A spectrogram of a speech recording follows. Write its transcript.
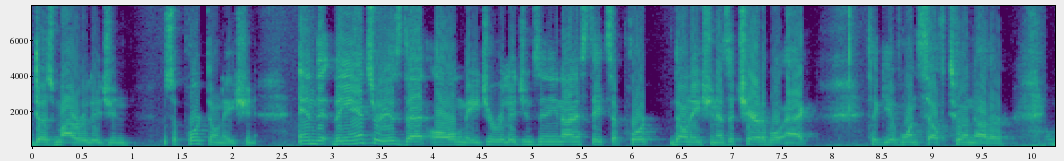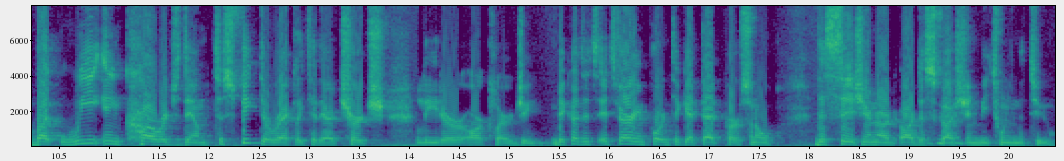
does my religion support donation? And the, the answer is that all major religions in the United States support donation as a charitable act to give oneself to another. But we encourage them to speak directly to their church leader or clergy because it's, it's very important to get that personal decision or, or discussion mm-hmm. between the two.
